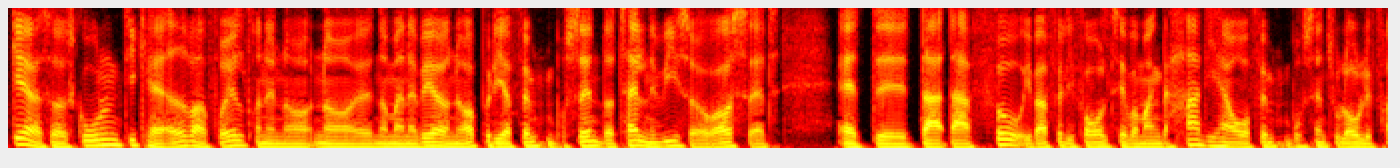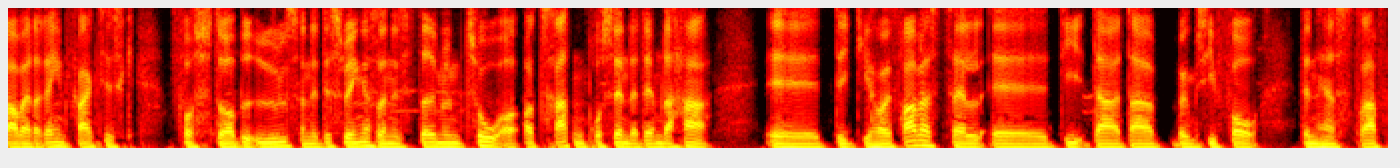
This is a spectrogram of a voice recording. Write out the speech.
sker? Altså skolen, de kan advare forældrene, når, når, øh, når man er ved at nå op på de her 15 procent, og tallene viser jo også, at at øh, der, der er få, i hvert fald i forhold til, hvor mange der har de her over 15% ulovligt fravær, der rent faktisk får stoppet ydelserne. Det svinger sådan et sted mellem 2 og, og 13% af dem, der har øh, de, de høje fraværstal, øh, de, der, der hvad kan man sige, får den her straf.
